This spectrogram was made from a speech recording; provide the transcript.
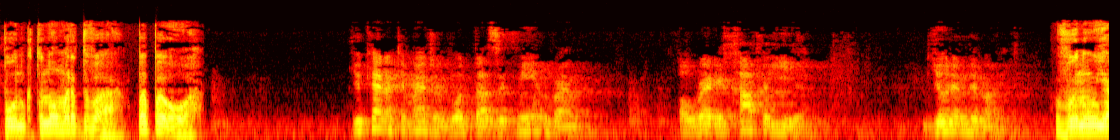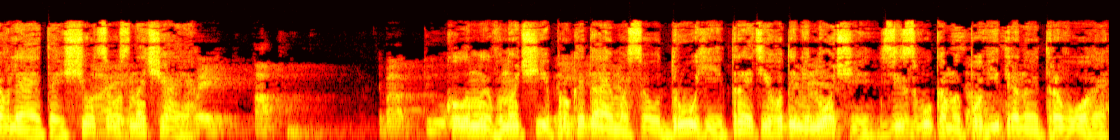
Пункт номер два ППО. You cannot imagine what does it mean when already half a year during the night. Ви не уявляєте, що це означає, коли ми вночі прокидаємося о другій, третій годині ночі зі звуками повітряної тривоги.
